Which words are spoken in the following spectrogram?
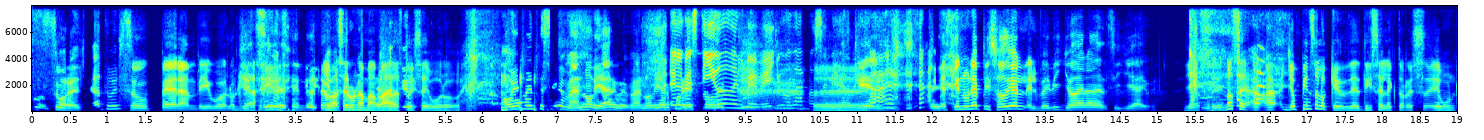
por, su- por el chat, güey. Súper ambiguo lo que sé. diciendo. Y va a ser una mamada, estoy seguro. güey. Obviamente sí, me van a odiar, güey. Me van a odiar El por vestido esto, del bebé Yoda no se Eh, veía Es que-. Es que en un episodio el, el Baby Yoda era del CGI, güey. Ya sé. No sé, a- a- yo pienso lo que de- dice el Héctor. Es eh, un-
